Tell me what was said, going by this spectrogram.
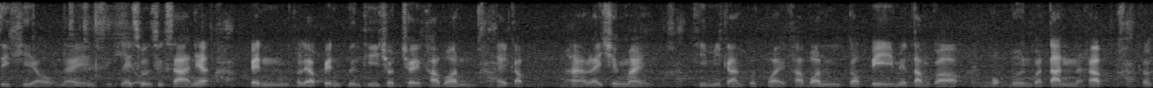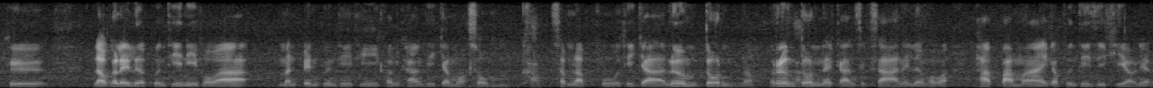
สีเขียวในพื้นที่สีเขียวในศูนย์ศึกษาเนี้ยครับเป็นเขาเรียกว่าเป็นพื้นที่ชดเชยคาร์บอนครับให้กับมหาวิทยาลัยเชียงใหม่ครับ ที่มีการปลดปล่อยคาร์บอนต่อปีไม่ต่ำกว่า 60,000 กว่าตันนะครับ ครับ ก็คือเราก็เลยเลือกพื้นที่นี้เพราะว่ามันเป็นพื้นที่ที่ค่อนข้างที่จะเหมาะสมครับ สำหรับผู้ที่จะเริ่มต้นเนาะเริ่มครับต้นในการศึกษาในเรื่องของว่าภาคป่าไม้กับพื้นที่สีเขียวเนี่ย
